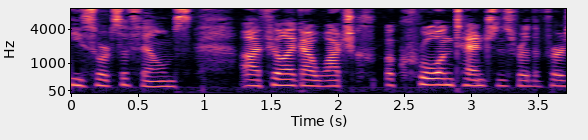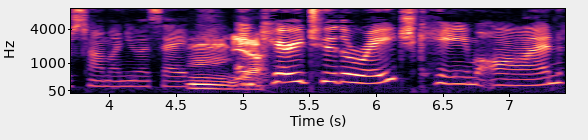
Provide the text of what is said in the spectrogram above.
these sorts of films. Uh, I feel like I watched C- Cruel Intentions for the first time on USA, mm, yeah. and Carried to the Rage came on,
